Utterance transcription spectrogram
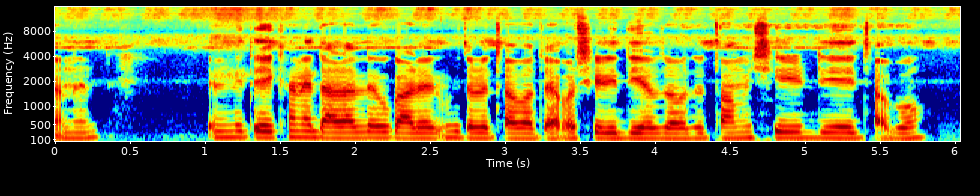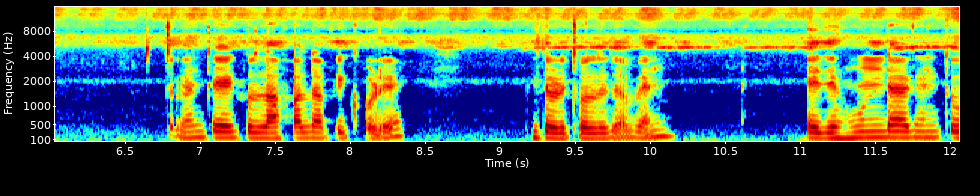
জানেন। এমনিতে এখানে দাঁড়ালেও কারের ভিতরে যাওয়া যায়, আবার সিঁড়ি দিয়েও যাওয়া যায়। তো আমি সিঁড়ি দিয়েই যাব। তো এখান থেকে একটু লাফালাফি করে ভিতরে চলে যাবেন। এই যে হুন্ডা কিন্তু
